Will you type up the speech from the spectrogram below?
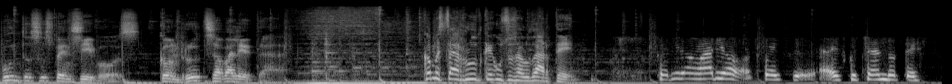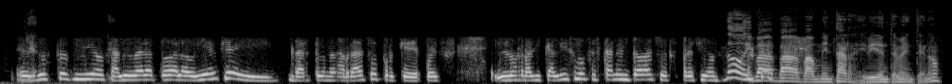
Puntos suspensivos con Ruth Zabaleta. ¿Cómo estás, Ruth? Qué gusto saludarte. Querido Mario, pues eh, escuchándote. El gusto es mío saludar a toda la audiencia y darte un abrazo porque pues los radicalismos están en toda su expresión. No, y va, va, va a aumentar, evidentemente, ¿no?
